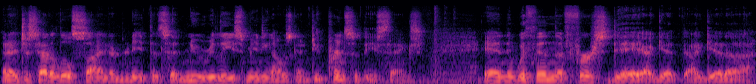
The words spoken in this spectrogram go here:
And I just had a little sign underneath that said new release, meaning I was going to do prints of these things. And within the first day, I get I get a,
